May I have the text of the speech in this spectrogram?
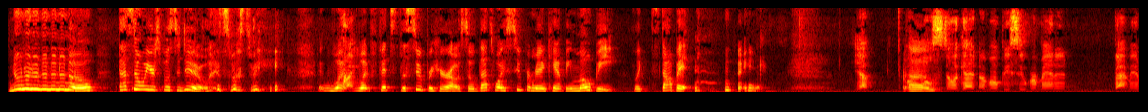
no, no, no, no, no, no, no. That's not what you're supposed to do. It's supposed to be what what fits the superhero. So that's why Superman can't be mopey. Like, stop it. like, yep. Um, we'll still get a mopey Superman and Batman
